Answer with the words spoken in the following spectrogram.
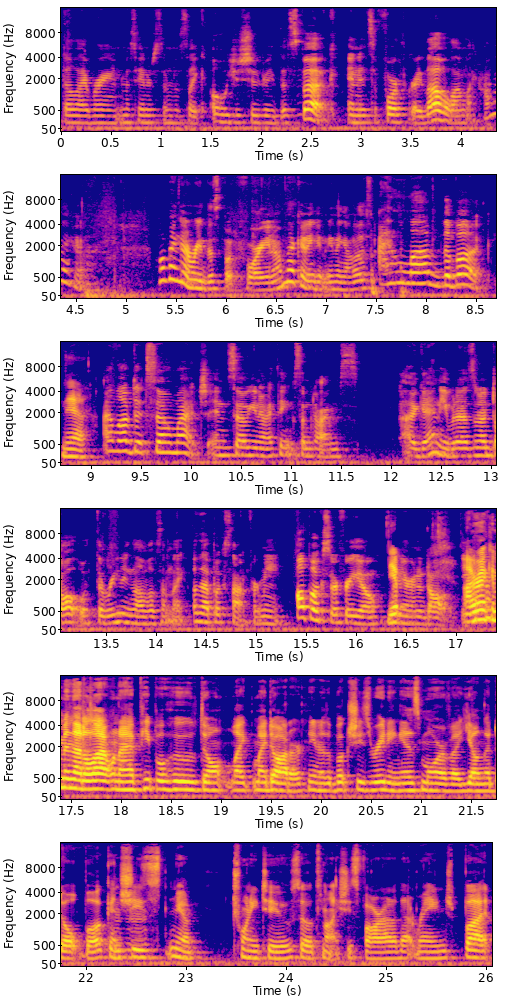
the librarian Miss Anderson was like, "Oh, you should read this book," and it's a fourth grade level, I'm like, "How am I gonna? What am I gonna read this book for? You know, I'm not gonna get anything out of this. I loved the book. yeah. I loved it so much, and so you know, I think sometimes." Again, even as an adult with the reading levels, I'm like, oh, that book's not for me. All books are for you Yep. when you're an adult. I recommend that a lot when I have people who don't like my daughter. You know, the book she's reading is more of a young adult book, and Mhm. she's you know 22, so it's not like she's far out of that range. But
